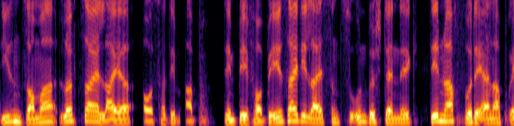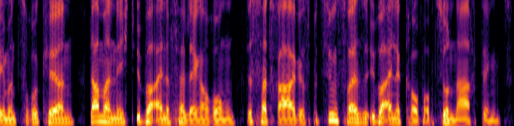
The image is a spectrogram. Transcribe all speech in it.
Diesen Sommer läuft seine Leihe außerdem ab. Dem BVB sei die Leistung zu unbeständig, demnach würde er nach Bremen zurückkehren, da man nicht über eine Verlängerung des Vertrages bzw. über eine Kaufoption nachdenkt.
